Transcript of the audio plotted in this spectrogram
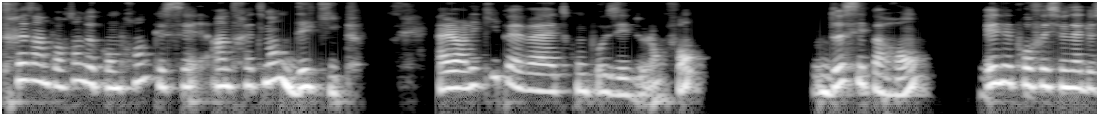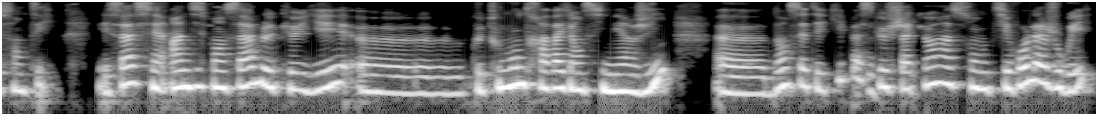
très important de comprendre que c'est un traitement d'équipe. Alors, l'équipe, elle va être composée de l'enfant, de ses parents, et des professionnels de santé. Et ça, c'est indispensable qu'il y ait, euh, que tout le monde travaille en synergie euh, dans cette équipe parce que chacun a son petit rôle à jouer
